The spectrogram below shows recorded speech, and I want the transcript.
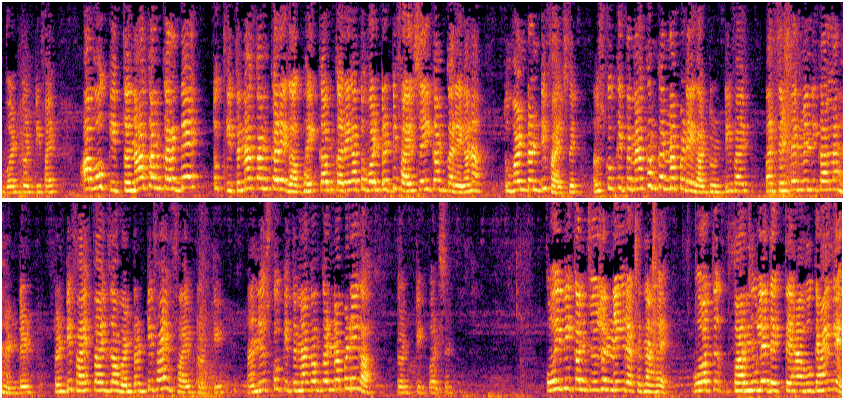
वन ट्वेंटी फाइव अब वो कितना कम कर दे तो कितना कम करेगा? भाई, कम करेगा तो वन ट्वेंटी फाइव से ही कम करेगा ना। तो वन ट्वेंटी फाइव से। अब उसको कितना कम करना पड़ेगा? ट्वेंटी फाइव परसेंटेज में निकालना हंड्रेड ट्वेंटी फाइव फाइव जा one twenty five five twenty यानी उसको कितना कम करना पड़ेगा? ट्वेंटी परसेंट कोई भी कंफ्यूजन नहीं रखना है। बहुत फार्मूले देखते हैं, वो कहेंगे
